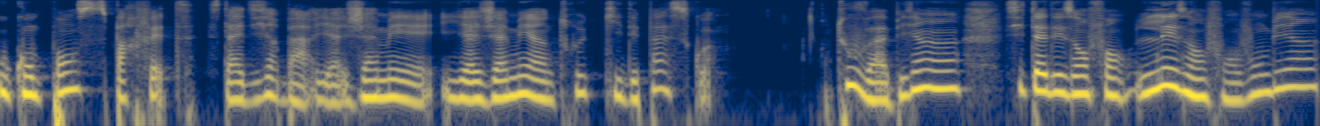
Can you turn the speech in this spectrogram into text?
ou qu'on pense parfaite. C'est-à-dire bah il y a jamais il y a jamais un truc qui dépasse quoi. Tout va bien, si tu as des enfants, les enfants vont bien,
